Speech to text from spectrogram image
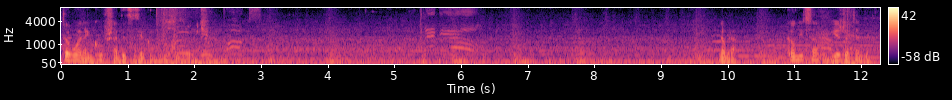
To była najgłupsza decyzja, jaką mogliście zrobić. Dobra. Konnica wjeżdża tędy.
